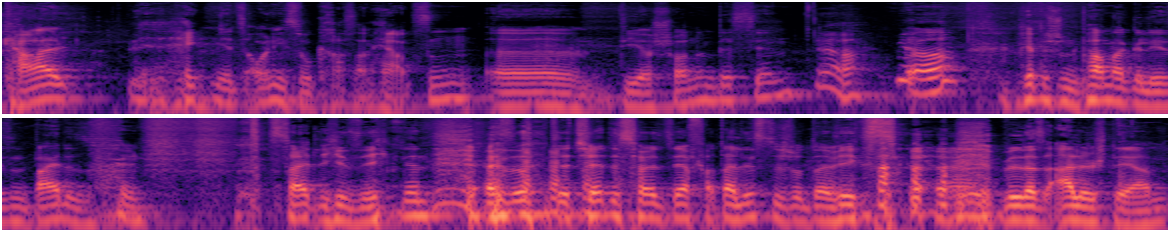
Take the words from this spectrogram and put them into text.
Karl hängt mir jetzt auch nicht so krass am Herzen. Äh, dir schon ein bisschen. ja. Ja, ich habe ja schon ein paar Mal gelesen, beide sollen das Zeitliche segnen. Also der Chat ist heute sehr fatalistisch unterwegs, will, dass alle sterben.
